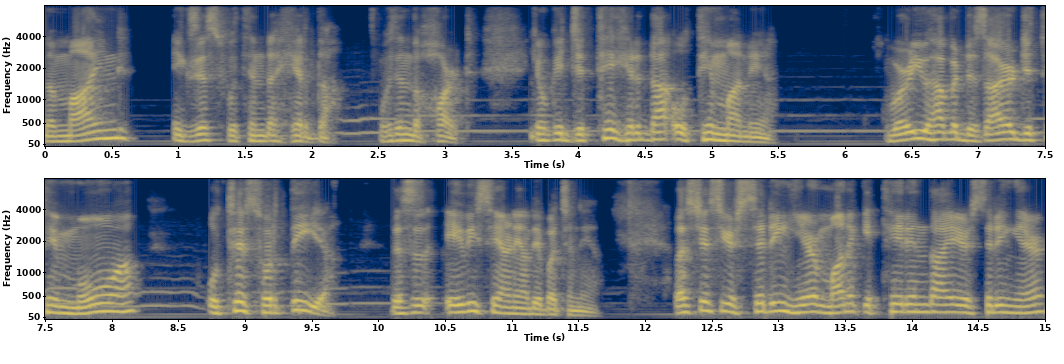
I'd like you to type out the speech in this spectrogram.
the mind exists within the ਹਿਰਦਾ within the heart ਕਿਉਂਕਿ ਜਿੱਥੇ ਹਿਰਦਾ ਉੱਥੇ ਮਨ ਆ where you have a desire ਜਿੱਥੇ ਮੋਹ ਆ ਉੱਥੇ ਸੁਰਤੀ ਆ this is ਇਹ ਵੀ ਸਿਆਣਿਆਂ ਦੇ ਬਚਨ ਆ let's just you're sitting here ਮਨ ਕਿੱਥੇ ਰਹਿੰਦਾ ਹੈ you're sitting here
